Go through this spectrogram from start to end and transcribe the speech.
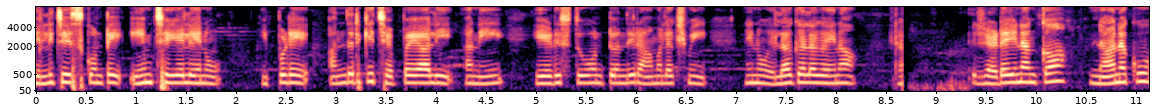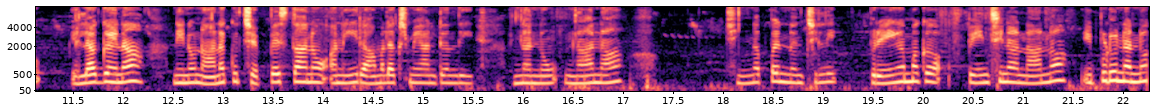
పెళ్ళి చేసుకుంటే ఏం చేయలేను. ఇప్పుడే అందరికీ చెప్పేయాలి అని ఏడుస్తూ ఉంటుంది రామలక్ష్మి. నేను ఎలాగలగైనా రెడీ అయినాక నాన్నకు ఎలాగైనా నేను నాన్నకు చెప్పేస్తాను అని రామలక్ష్మి అంటుంది. నన్ను నాన్న చిన్నప్పటి నుంచి ప్రేమగా పెంచిన నాన్న ఇప్పుడు నన్ను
